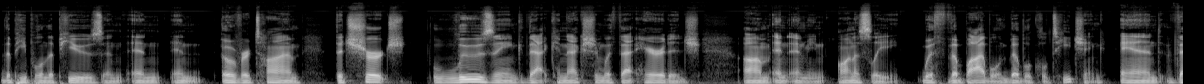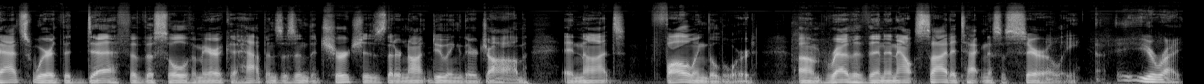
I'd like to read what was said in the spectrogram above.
the people in the pews and and and over time the church losing that connection with that heritage um, and, and I mean honestly with the Bible and biblical teaching. And that's where the death of the soul of America happens is in the churches that are not doing their job and not following the Lord, um, rather than an outside attack necessarily. You're right.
